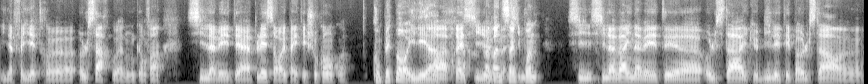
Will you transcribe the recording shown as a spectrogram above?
il a failli être All-Star, quoi. Donc, enfin, s'il avait été appelé, ça aurait pas été choquant, quoi. Complètement. Il est à, après, si, 25 points. Si, si Lavine avait été All-Star et que Bill n'était pas All-Star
